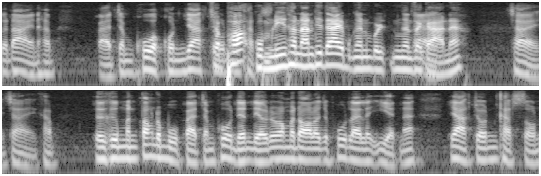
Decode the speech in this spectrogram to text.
ก็ได้นะครับแปดจำพวกคนยากจนเฉพาะขัดกลุ่มนี้เท่านั้นที่ได้เงินบริเงินสกาดนะ ใช่ใช่ครับคือคือมันต้องระบุแปดจำพวกเดี๋ยวเดี๋ยวรอมฎอเราจะพูดรายละเอียดนะ ยากจนขัดสน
